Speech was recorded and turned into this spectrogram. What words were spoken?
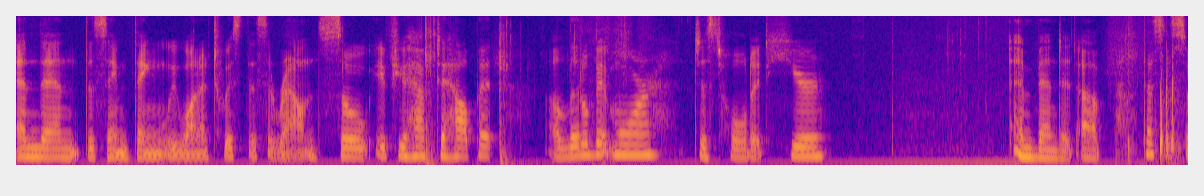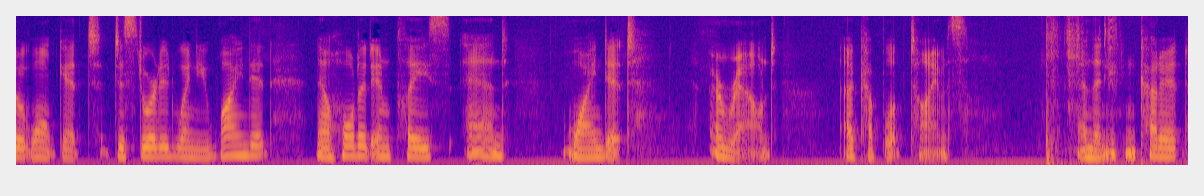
and then the same thing we want to twist this around. So if you have to help it a little bit more just hold it here and bend it up. That's so it won't get distorted when you wind it. Now hold it in place and wind it around a couple of times. And then you can cut it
